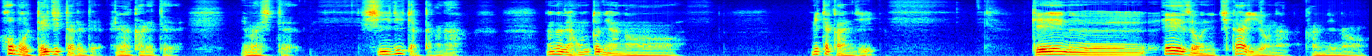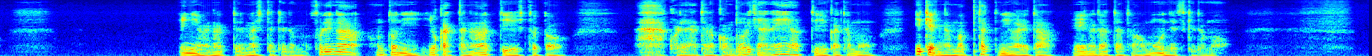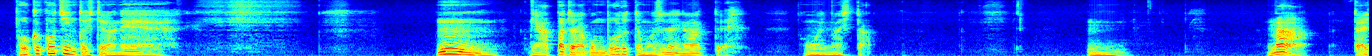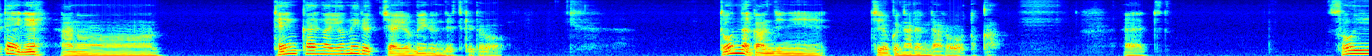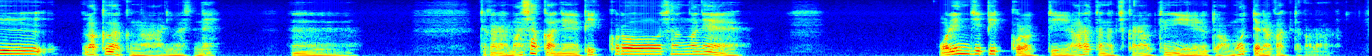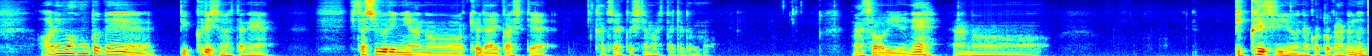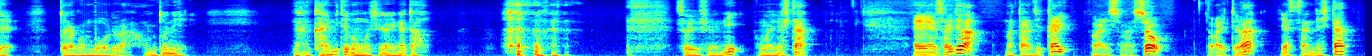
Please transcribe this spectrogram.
ほぼデジタルで描かれていまして、CD だったかな。なので本当にあの、見た感じ？ゲーム映像に近いような感じの絵にはなっていましたけども、それが本当に良かったなっていう人と、ああ、これはドラゴンボールじゃねえよっていう方も、意見が真っ二つに言われた映画だったとは思うんですけども、僕個人としてはね、うん、やっぱドラゴンボールって面白いなって思いました。うん。まあ、大体ね、あのー、展開が読めるっちゃ読めるんですけど、どんな感じに強くなるんだろうとか、えー、そういうワクワクがありますね。うん。だからまさかね、ピッコロさんがね、オレンジピッコロっていう新たな力を手に入れるとは思ってなかったから、あれは本当ね、びっくりしましたね。久しぶりにあの、巨大化して活躍してましたけども。まあそういうね、あのー、びっくりするようなことがあるので、ドラゴンボールは本当に何回見ても面白いなと。そういうふうに思いました。えー、それではまた次回お会いしましょう。お相手はやすさんでした。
